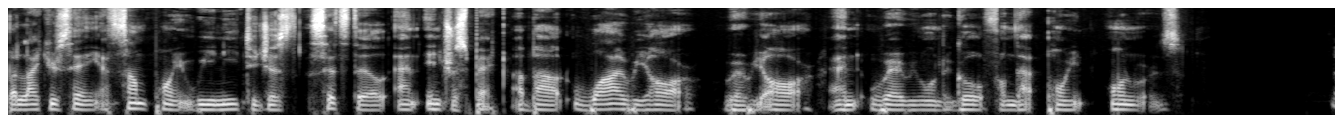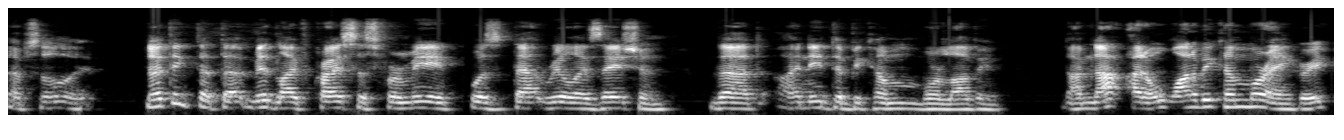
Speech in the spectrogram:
But like you're saying, at some point, we need to just sit still and introspect about why we are where we are and where we want to go from that point onwards. Absolutely. And I think that that midlife crisis for me was that realization that I need to become more loving. I'm not, I don't want to become more angry.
